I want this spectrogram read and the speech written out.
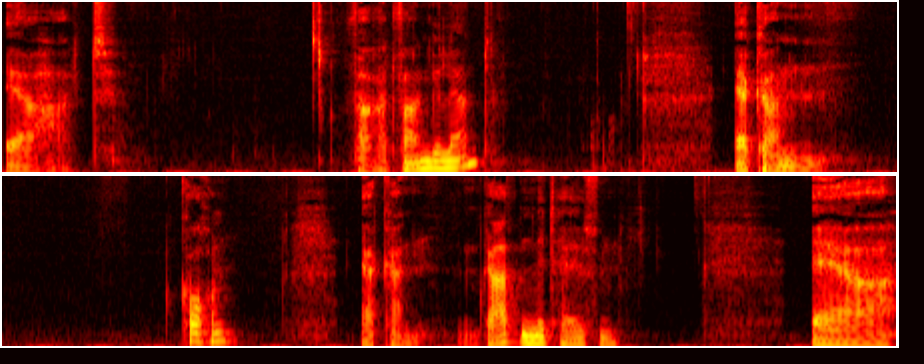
er hat Fahrradfahren gelernt, er kann kochen, er kann im Garten mithelfen, er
